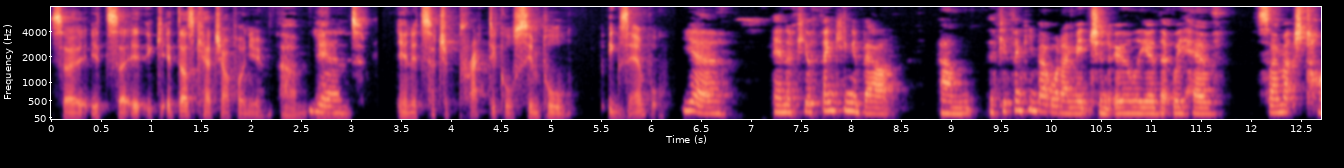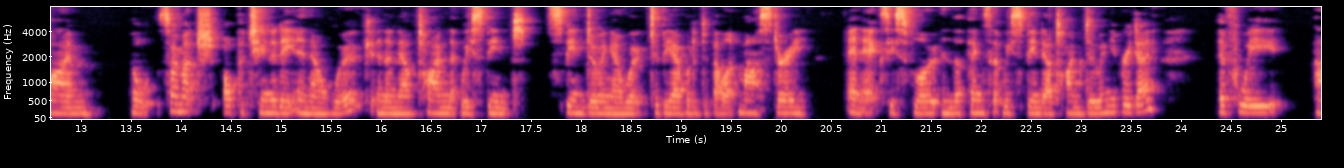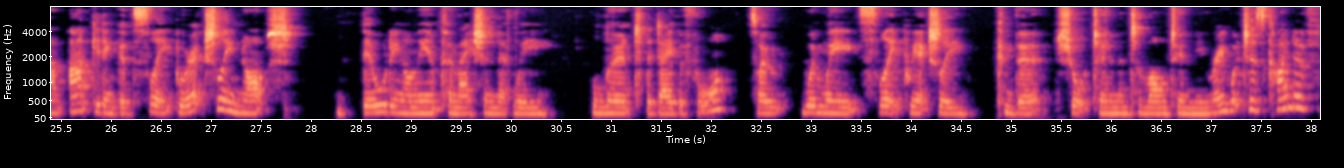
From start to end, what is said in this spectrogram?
So it's uh, it, it does catch up on you. Um, yeah. And and it's such a practical, simple example. Yeah. And if you're thinking about, um, if you're thinking about what I mentioned earlier, that we have so much time or so much opportunity in our work and in our time that we spent spend doing our work to be able to develop mastery and access flow in the things that we spend our time doing every day. If we um, aren't getting good sleep, we're actually not building on the information that we learnt the day before. So when we sleep, we actually convert short term into long term memory, which is kind of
